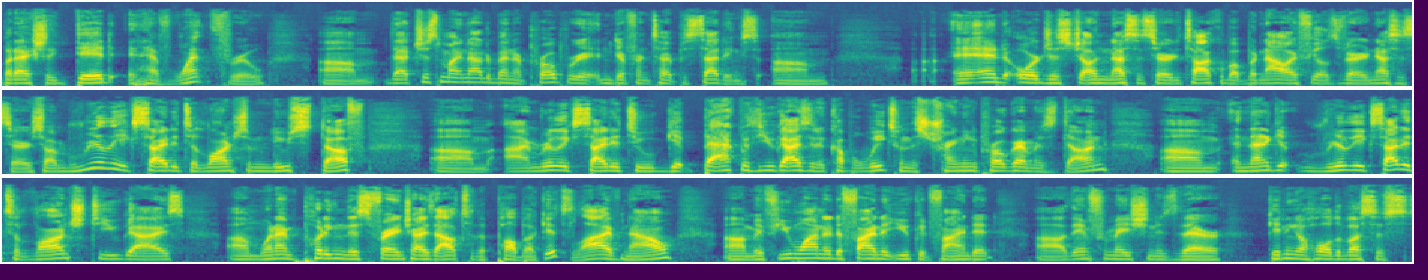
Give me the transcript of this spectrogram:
but actually did and have went through. Um, that just might not have been appropriate in different type of settings. Um, and or just unnecessary to talk about. But now I feel it's very necessary. So I'm really excited to launch some new stuff. Um, I'm really excited to get back with you guys in a couple weeks when this training program is done. Um, and then I get really excited to launch to you guys um, when I'm putting this franchise out to the public. It's live now. Um, if you wanted to find it, you could find it. Uh, the information is there. Getting a hold of us, this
